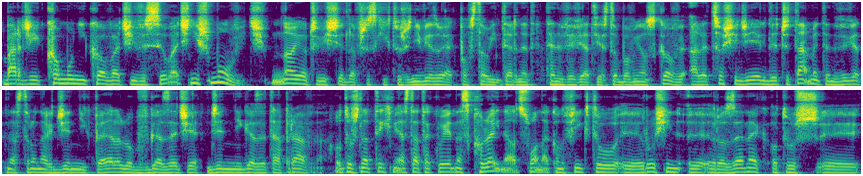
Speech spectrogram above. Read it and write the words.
bardziej komunikować i wysyłać niż mówić. No i oczywiście dla wszystkich, którzy nie wiedzą, jak powstał internet, ten wywiad jest obowiązkowy, ale co się dzieje, gdy czytamy ten wywiad na stronach dziennik.pl lub w gazecie Dziennik Gazeta Prawna? Otóż natychmiast atakuje nas kolejna odsłona konfliktu y, Rusin-Rozenek. Otóż y,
